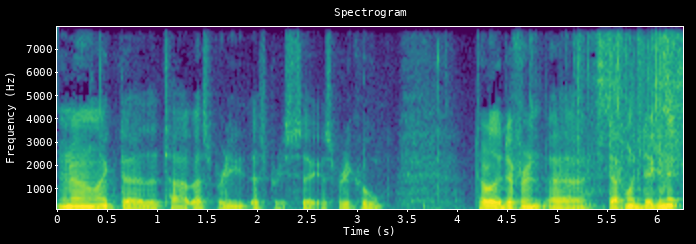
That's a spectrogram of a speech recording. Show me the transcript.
You know, like the the top. That's pretty. That's pretty sick. That's pretty cool. Totally different. Uh, definitely digging it.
